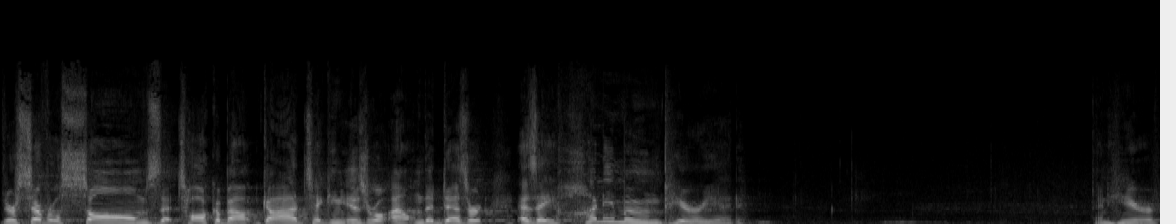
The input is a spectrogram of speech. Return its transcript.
There are several Psalms that talk about God taking Israel out in the desert as a honeymoon period. And here,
